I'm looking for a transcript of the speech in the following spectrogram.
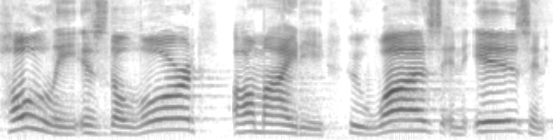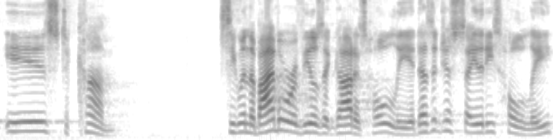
holy is the Lord Almighty who was and is and is to come. See, when the Bible reveals that God is holy, it doesn't just say that He's holy,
